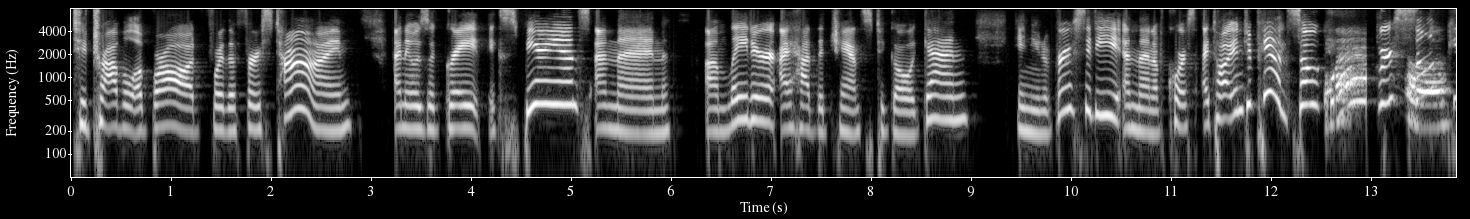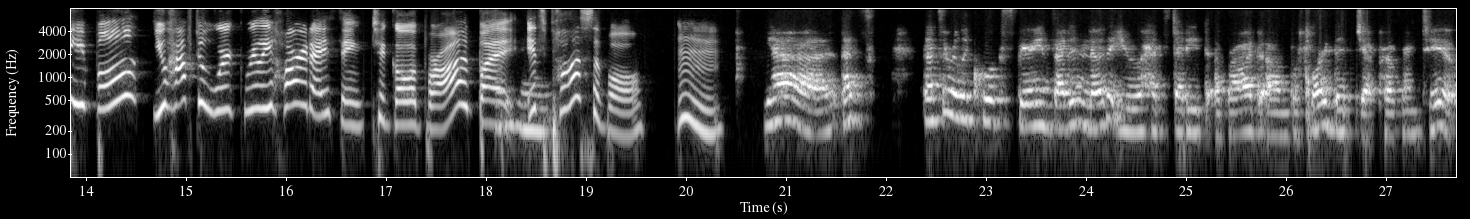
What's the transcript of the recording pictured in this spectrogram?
to travel abroad for the first time, and it was a great experience. And then um, later, I had the chance to go again in university, and then, of course, I taught in Japan. So wow. for some people, you have to work really hard, I think, to go abroad, but Mhm. it's possible. Mm. Yeah, that's that's a really cool experience. I didn't know that you had studied abroad um, before the JET program too.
